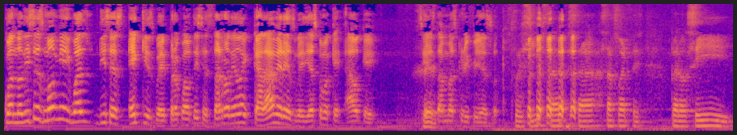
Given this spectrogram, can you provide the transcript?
Cuando dices momia, igual dices X, güey. Pero cuando dices está rodeado de cadáveres, güey, ya es como que, ah, ok. Sí, Sí. está más creepy eso. Pues sí, está, está, está fuerte. Pero sí,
